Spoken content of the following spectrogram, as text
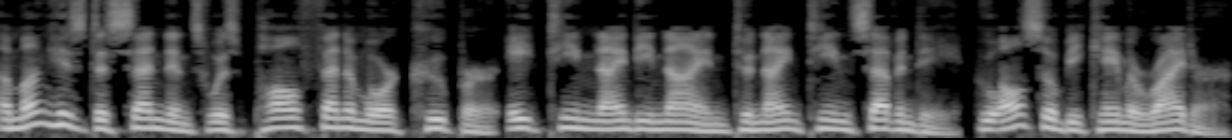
Among his descendants was Paul Fenimore Cooper (1899–1970), who also became a writer.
